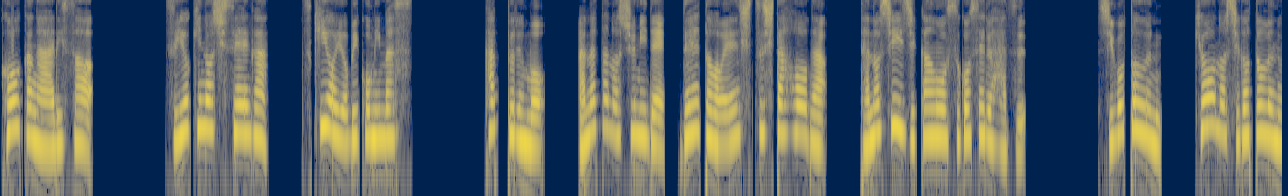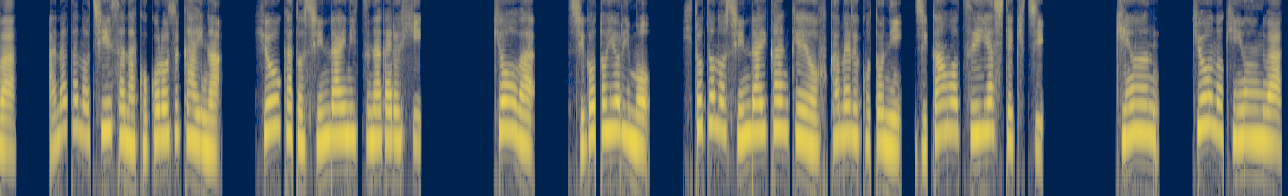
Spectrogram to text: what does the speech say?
効果がありそう。強気の姿勢が月を呼び込みます。カップルもあなたの趣味でデートを演出した方が楽しい時間を過ごせるはず。仕事運。今日の仕事運はあなたの小さな心遣いが評価と信頼につながる日。今日は仕事よりも人との信頼関係を深めることに時間を費やしてきち。金運。今日の金運は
